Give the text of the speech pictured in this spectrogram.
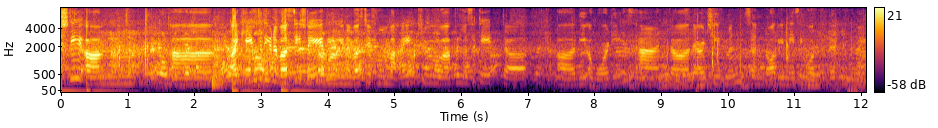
Actually, um, uh, I came to the university today, the University of Mumbai, to uh, felicitate uh, uh, the awardees and uh, their achievements and all the amazing work that they've been doing.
